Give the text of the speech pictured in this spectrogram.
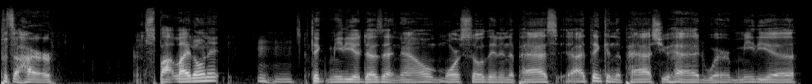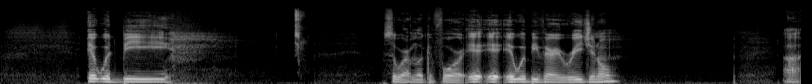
Puts a higher spotlight on it. Mm-hmm. I think media does that now more so than in the past. I think in the past you had where media, it would be. So where I'm looking for it, it, it would be very regional. Uh,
